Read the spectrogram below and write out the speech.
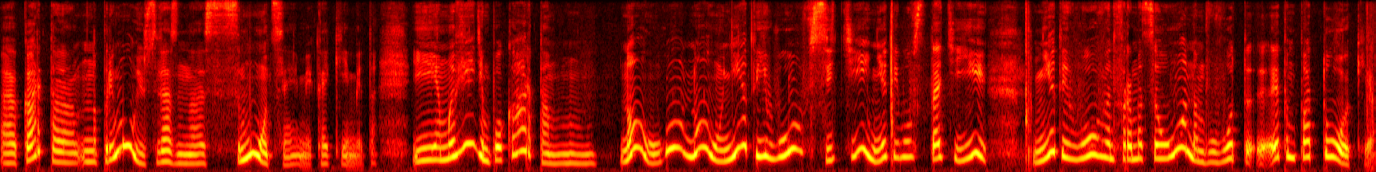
э, карта напрямую связана с эмоциями какими-то. И мы видим по картам но, но нет его в сети, нет его в статье, нет его в информационном вот этом потоке.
